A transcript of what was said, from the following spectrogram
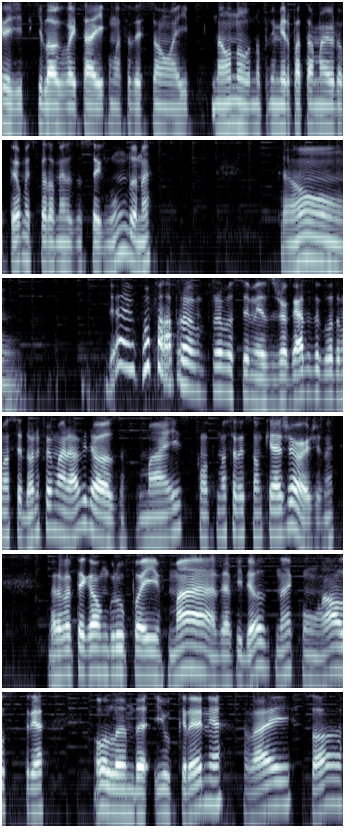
Acredito que logo vai estar tá aí com uma seleção aí, não no, no primeiro patamar europeu, mas pelo menos no segundo, né? Então, é, vou falar pra você mesmo. A jogada do gol da Macedônia foi maravilhosa. Mas contra uma seleção que é a Geórgia, né? Agora vai pegar um grupo aí maravilhoso, né? Com Áustria, Holanda e Ucrânia. Vai só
